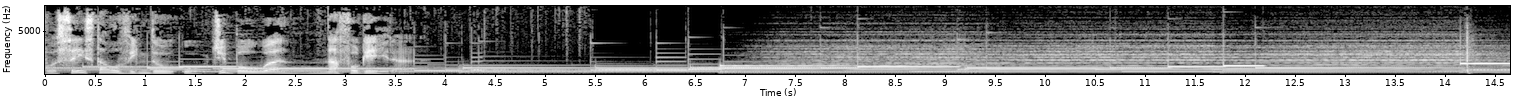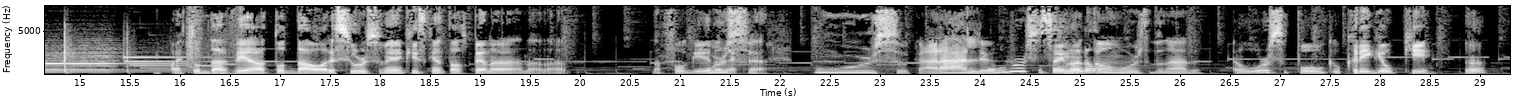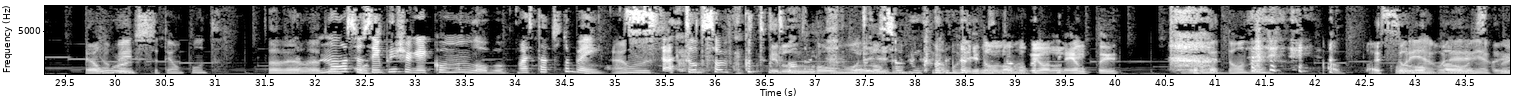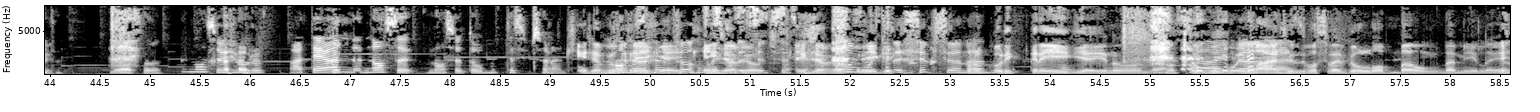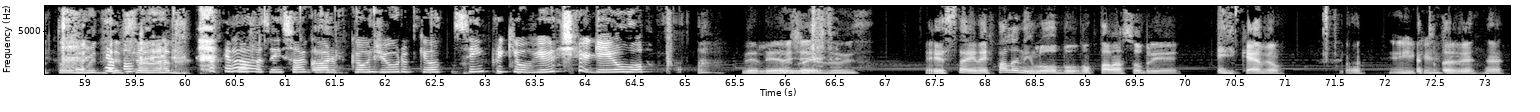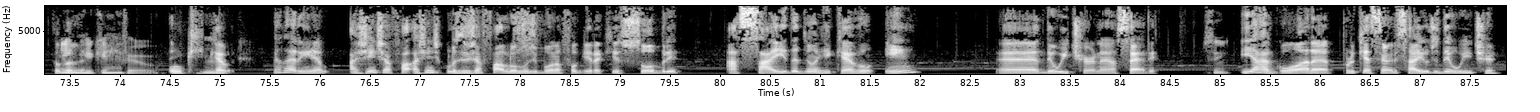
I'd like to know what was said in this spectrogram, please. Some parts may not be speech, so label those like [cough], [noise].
Você está ouvindo o De Boa na Fogueira. Rapaz, toda vez, toda hora esse urso vem aqui esquentar os pés na, na, na, na fogueira, Urso. né, cara? Um urso, caralho. É um urso isso aí, não é não? um urso do nada. É um urso, pô. O Craig é o quê? Hã? É um Realmente, urso, você tem um ponto. tá vendo? É Nossa, eu um sempre enxerguei como um lobo, mas tá tudo bem. É um urso. Tá tudo sob [laughs] Que tudo. lobo Um lobo, lobo Que redondo, lobo mano. violento, hein? Lobo redondo, hein? [laughs] Rapaz, orelhinha isso aí. curta. Nossa, Nossa, eu juro. Até a... Nossa, nossa, eu tô muito decepcionada. quem já viu o Craig aí? Quem já viu? decepcionado. Quem já viu Tô o muito Craig? decepcionado. Procure Craig aí no, no seu Ai, Google caralho. Imagens e você vai ver o lobão da Mila aí. Eu tô muito [laughs] decepcionado. Eu vou fazer isso agora, porque eu juro que eu sempre que eu vi, eu enxerguei um lobo. Meu Beleza. Jesus. É isso aí, né? E falando em lobo, vamos falar sobre Henry Cavill? Henrique. Tem tudo a ver, é, tudo a ver. Henrique Cavill. Henry Hum. Galerinha, a gente, já a gente inclusive já falou no De Boa na Fogueira aqui sobre a saída de Henry Cavill em é, The Witcher, né? A série. Sim. E agora, porque assim, ó, ele saiu de The Witcher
